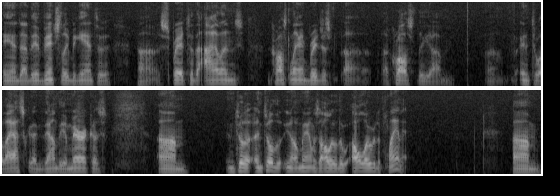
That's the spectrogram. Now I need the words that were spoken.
And uh, they eventually began to uh, spread to the islands, across land bridges, uh, across the, um, uh, into Alaska and down the Americas. Um, until, until you know, man was all over the, all over the planet. Um,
